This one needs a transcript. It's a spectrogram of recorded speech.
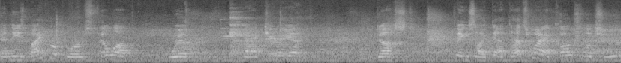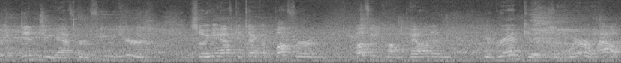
and these micropores fill up with bacteria, dust, things like that. That's why a coach looks really dingy after a few years. So you have to take a buffer and buffing compound and your grandkids and wear them out,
